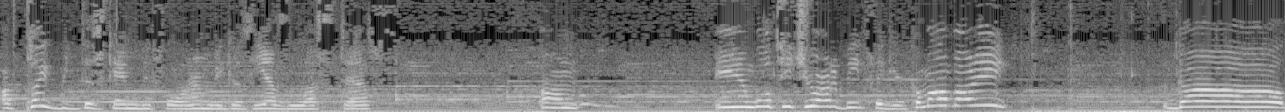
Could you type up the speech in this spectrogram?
I've played beat this game before him because he has less deaths. Um, and we'll teach you how to beat figure. Come on, buddy. Go,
